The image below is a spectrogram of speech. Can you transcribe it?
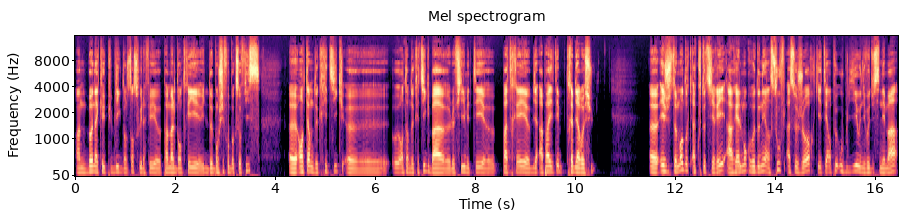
un, bon accueil public dans le sens où il a fait pas mal d'entrées, de bons chiffres au box-office, euh, en termes de critique, euh, en termes de critique, bah, euh, le film était pas été très bien reçu. et justement, donc, à couteau tiré a réellement redonné un souffle à ce genre qui était un peu oublié au niveau du cinéma,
